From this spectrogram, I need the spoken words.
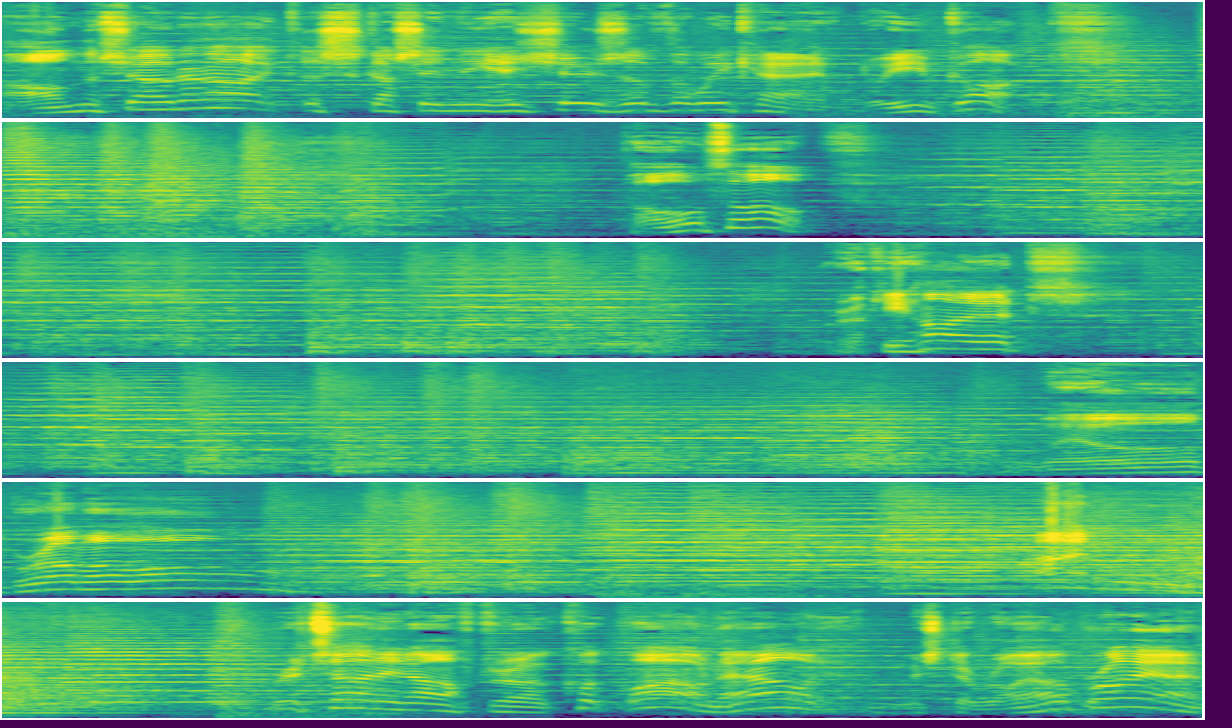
On the show tonight, discussing the issues of the weekend, we've got Paul Thorpe, Ricky Hyatt, Will Brummel, and returning after a quick while now, Mr. Roy O'Brien.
